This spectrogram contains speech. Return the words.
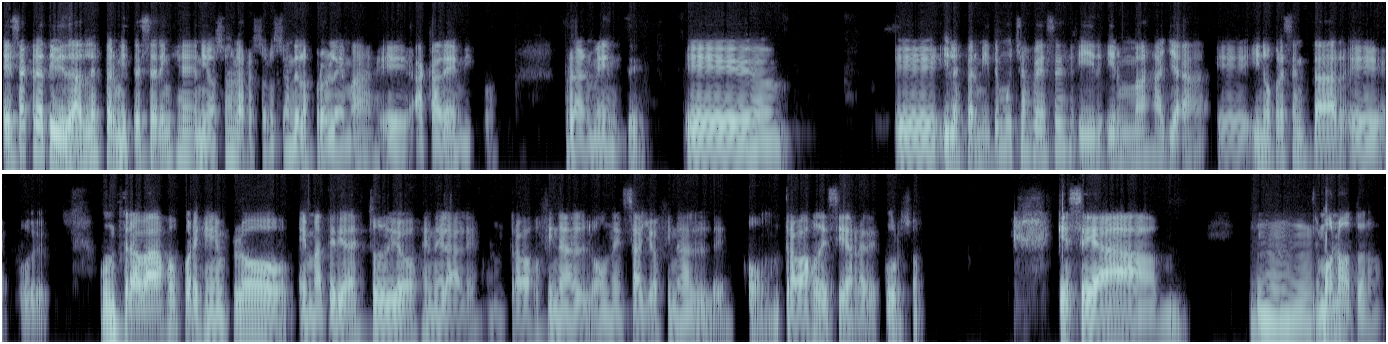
esa creatividad les permite ser ingeniosos en la resolución de los problemas eh, académicos, realmente. y les permite muchas veces ir, ir más allá y no presentar un trabajo, por ejemplo, en materia de estudios generales, un trabajo final o un ensayo final o un trabajo de cierre de curso, que sea mm, monótono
